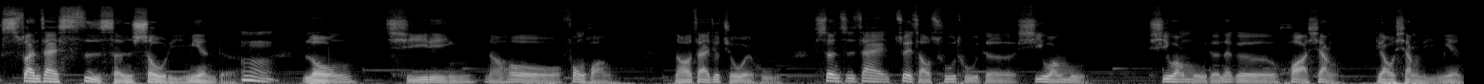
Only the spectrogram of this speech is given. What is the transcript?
算在四神兽里面的，嗯，龙。麒麟，然后凤凰，然后再就九尾狐，甚至在最早出土的西王母、西王母的那个画像雕像里面，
